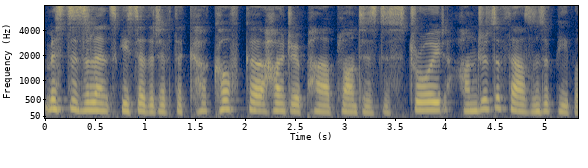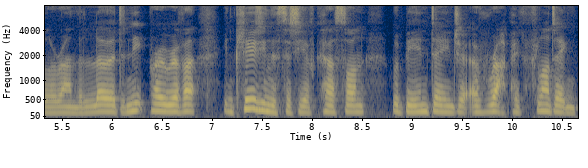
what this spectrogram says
Mr. Zelensky said that if the Kakhovka hydropower plant is destroyed, hundreds of thousands of people around the lower Dnipro River, including the city of Kherson, would be in danger of rapid flooding.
